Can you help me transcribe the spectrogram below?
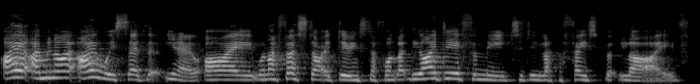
I, I mean, I, I always said that, you know, I, when I first started doing stuff on, like the idea for me to do like a Facebook Live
